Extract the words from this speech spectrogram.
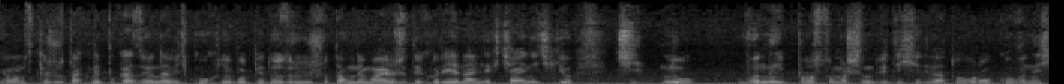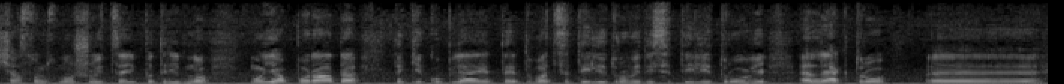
Я вам скажу так, не показую навіть кухню, бо підозрюю, що там немає вже тих оригінальних чайничків. Чи ну вони просто машини 2009 року, вони з часом зношуються і потрібно. Моя порада такі купляєте 20-літрові, 10-літрові електро. Е-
